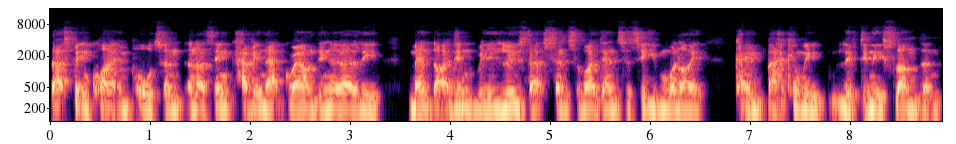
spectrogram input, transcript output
that's been quite important, and I think having that grounding early meant that I didn't really lose that sense of identity, even when I came back and we lived in East London.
